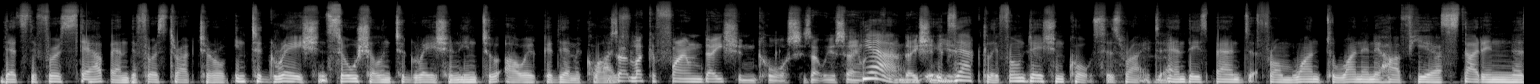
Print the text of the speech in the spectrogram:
That's the first step and the first structure of integration, social integration into our academic life. Is that like a foundation course? Is that what you're saying? Like yeah, foundation exactly. Year? Foundation courses, right? Mm-hmm. And they spend from one to one and a half years studying uh,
